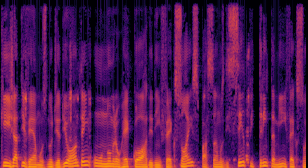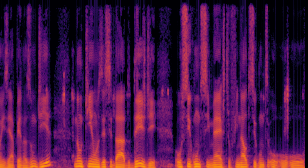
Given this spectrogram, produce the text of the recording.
que já tivemos no dia de ontem um número recorde de infecções, passamos de 130 mil infecções em apenas um dia. Não tínhamos esse dado desde o segundo semestre, o final do segundo, o, o,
